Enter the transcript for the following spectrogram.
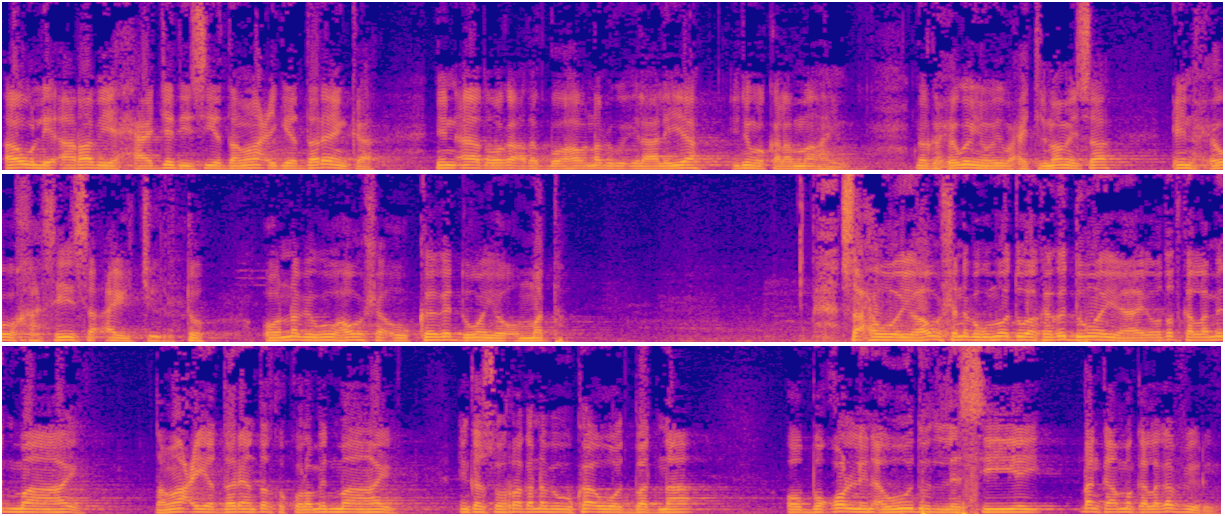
aw liarabihi xaajadiisi iyo damaacigiiyo dareenka nin aad oga adag buu ahaa nabigu ilaaliya idinkoo kale ma ahayn. Marka xoogayn waxay tilmaamaysaa in xoog khasiisa ay jirto oo nabigu hawsha uu kaga duwan yaho ummadda sax weeye hawsha nabigu ummaddu waa kaga duwan yahay oo dadka la mid ma ahay. Damaac iyo dareen dadka kula ma ahay. Inkastoo ragga nabigu ka awood badnaa oo boqol nin awoodood la siiyey dhanka marka laga fiiriyo.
